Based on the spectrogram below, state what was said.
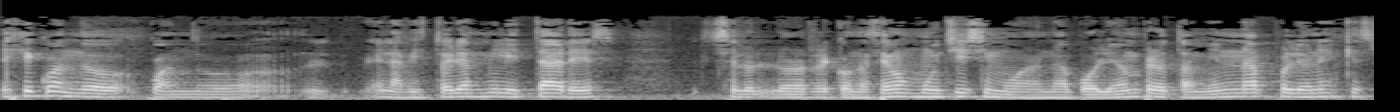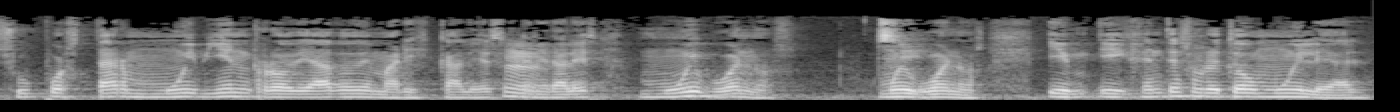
es que cuando cuando en las victorias militares se lo, lo reconocemos muchísimo a Napoleón, pero también Napoleón es que supo estar muy bien rodeado de mariscales Hmm. generales muy buenos, muy Sí. buenos y, y gente sobre todo muy leal.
